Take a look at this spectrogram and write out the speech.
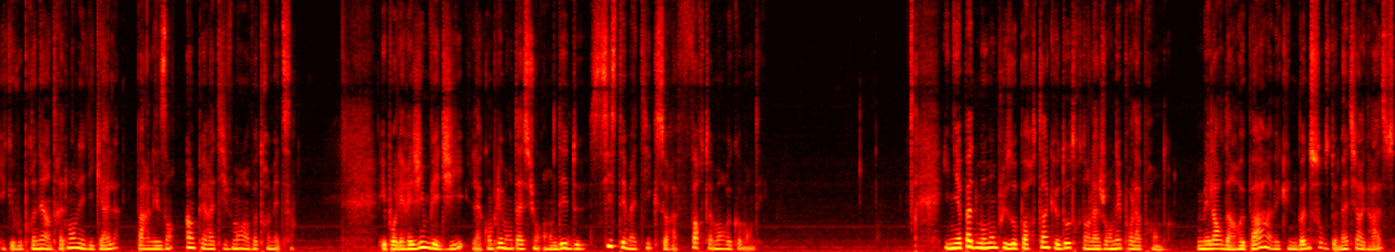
et que vous prenez un traitement médical, parlez-en impérativement à votre médecin. Et pour les régimes veggie, la complémentation en D2 systématique sera fortement recommandée. Il n'y a pas de moment plus opportun que d'autres dans la journée pour la prendre. Mais lors d'un repas avec une bonne source de matière grasse,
